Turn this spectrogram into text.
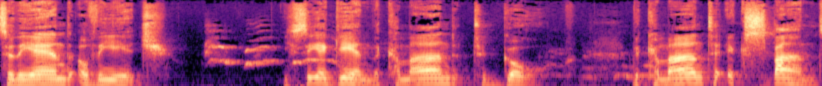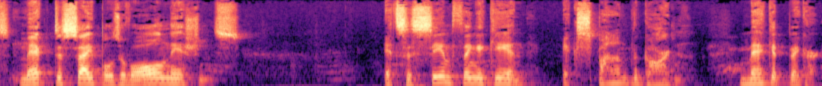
to the end of the age. You see again the command to go, the command to expand, make disciples of all nations. It's the same thing again. Expand the garden, make it bigger.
